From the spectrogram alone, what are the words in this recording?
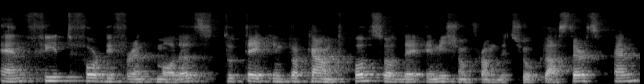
and fit four different models to take into account also the emission from the two clusters and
